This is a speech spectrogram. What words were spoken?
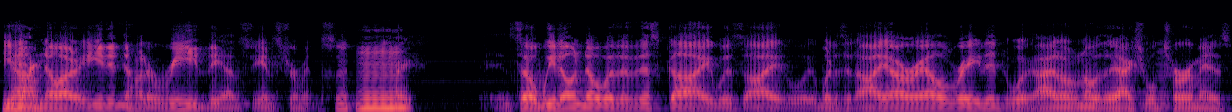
He No. didn't know how he didn't know how to read the ins- instruments. Mhm. Right. So we don't know whether this guy was I what is it IRL rated? I don't know what the actual term is,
